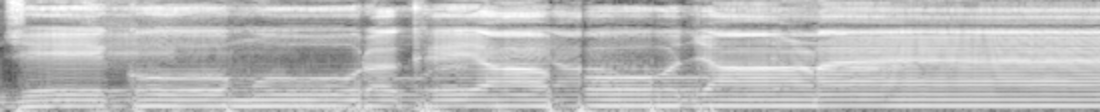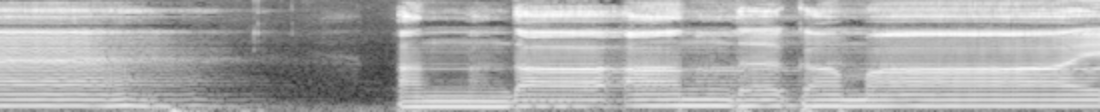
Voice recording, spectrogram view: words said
ਜੇ ਕੋ ਮੂਰਖ ਆਪੋ ਜਾਣੈ ਅੰਦਾ ਅੰਧ ਕਮਾਏ।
